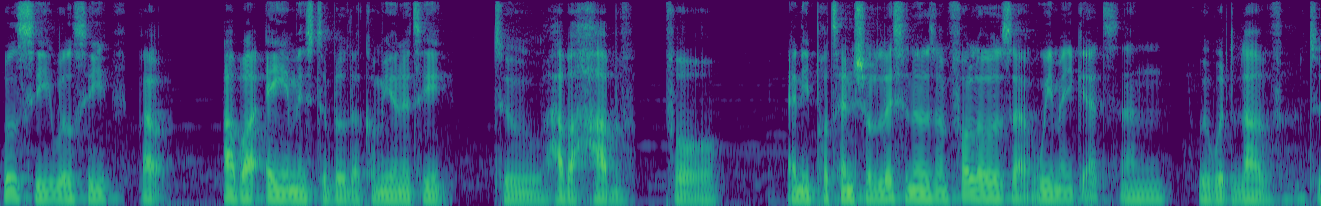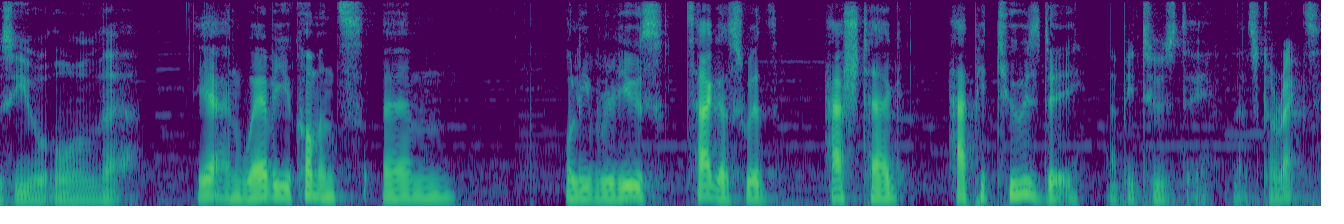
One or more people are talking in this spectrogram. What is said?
We'll see, we'll see. But our aim is to build a community to have a hub for any potential listeners and followers that we may get, and we would love to see you all there. Yeah, and wherever you comment um, or leave reviews, tag us with hashtag Happy Tuesday. Happy Tuesday. That's correct.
